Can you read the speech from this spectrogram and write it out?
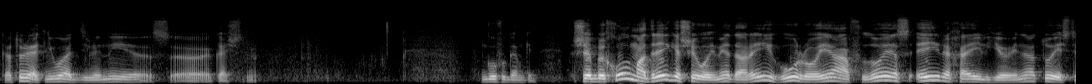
которые от него отделены с э, качественно. Гуф и Гамкин. Шебехол мадрега шиоймет арей гуроя афлояс эйра хаильйойна. То есть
